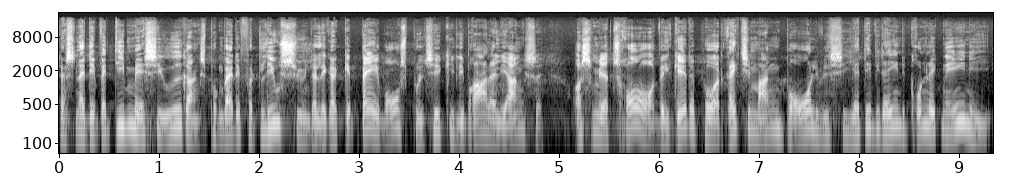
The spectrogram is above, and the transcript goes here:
der sådan er det værdimæssige udgangspunkt, hvad er det for et livssyn, der ligger bag vores politik i Liberal Alliance, og som jeg tror og vil gætte på, at rigtig mange borgerlige vil sige, ja, det er vi da egentlig grundlæggende enige i.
